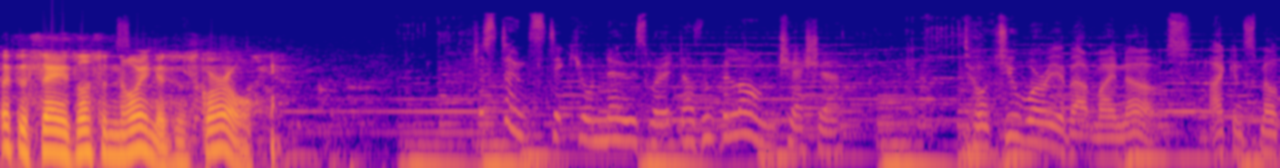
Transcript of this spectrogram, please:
That's the same, it's less annoying as a squirrel. Just don't stick your nose where it doesn't belong, Cheshire. Don't you worry about my nose. I can smell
